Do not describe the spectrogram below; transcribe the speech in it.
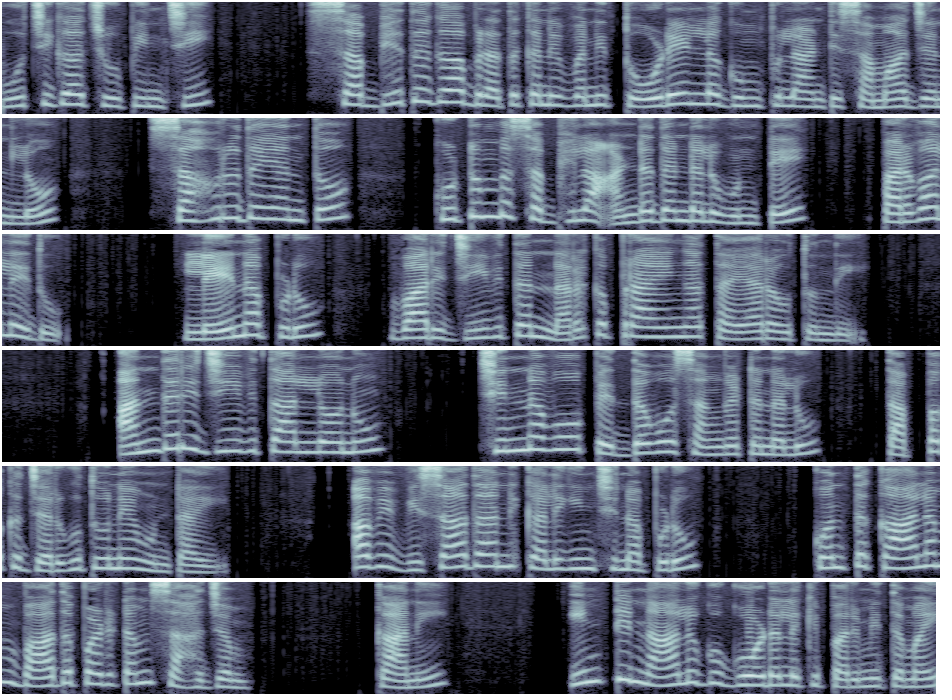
బూచిగా చూపించి సభ్యతగా బ్రతకనివ్వని తోడేళ్ళ గుంపులాంటి సమాజంలో సహృదయంతో కుటుంబ సభ్యుల అండదండలు ఉంటే పర్వాలేదు. లేనప్పుడు వారి జీవితం నరకప్రాయంగా తయారవుతుంది. అందరి జీవితాల్లోనూ చిన్నవో పెద్దవో సంఘటనలు తప్పక జరుగుతూనే ఉంటాయి. అవి విషాదాన్ని కలిగించినప్పుడు కొంతకాలం బాధపడటం సహజం. కాని ఇంటి నాలుగు గోడలకి పరిమితమై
